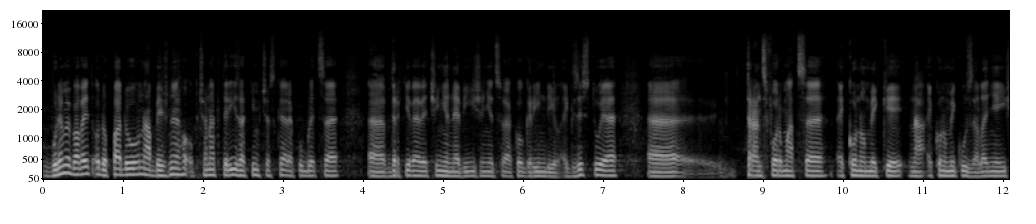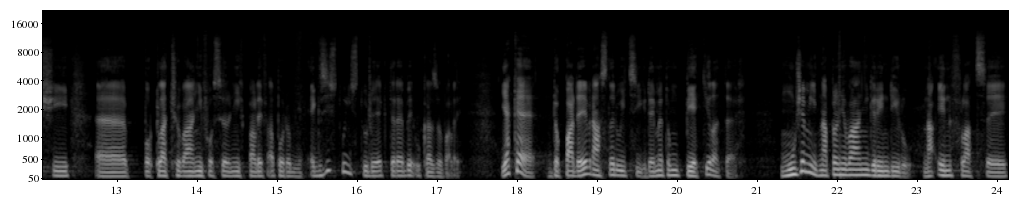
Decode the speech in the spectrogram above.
budeme bavit o dopadu na běžného občana, který zatím v České republice eh, v drtivé většině neví, že něco jako Green Deal existuje, transformace ekonomiky na ekonomiku zelenější, potlačování fosilních paliv a podobně. Existují studie, které by ukazovaly, jaké dopady v následujících, dejme tomu pěti letech, může mít naplňování Green Dealu na inflaci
